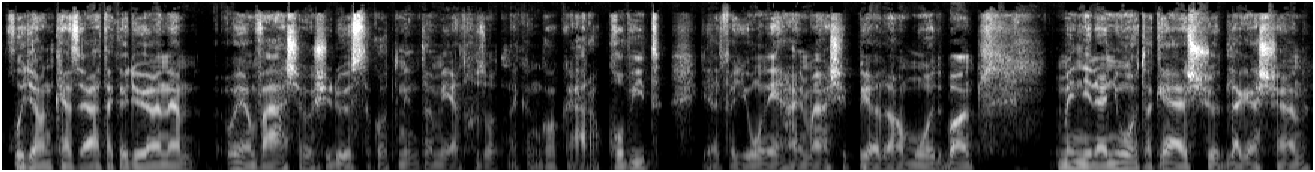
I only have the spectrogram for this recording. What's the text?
hogyan kezeltek egy olyan, nem, olyan válságos időszakot, mint amilyet hozott nekünk akár a COVID, illetve jó néhány másik példa a múltban, mennyire nyúltak elsődlegesen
